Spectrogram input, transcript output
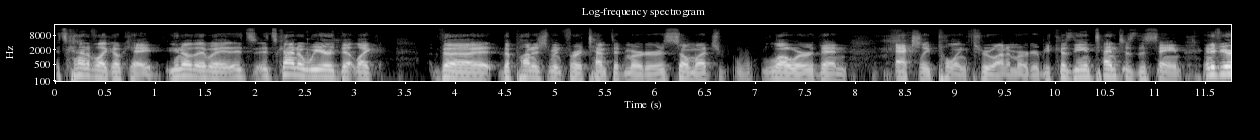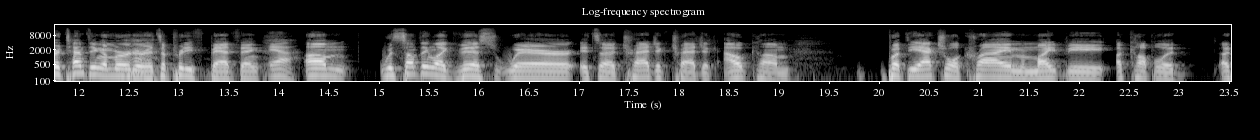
It's kind of like okay, you know the way it's it's kind of weird that like the the punishment for attempted murder is so much lower than actually pulling through on a murder because the intent is the same. And if you're attempting a murder, it's a pretty bad thing. Yeah. Um, with something like this, where it's a tragic, tragic outcome, but the actual crime might be a couple of a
